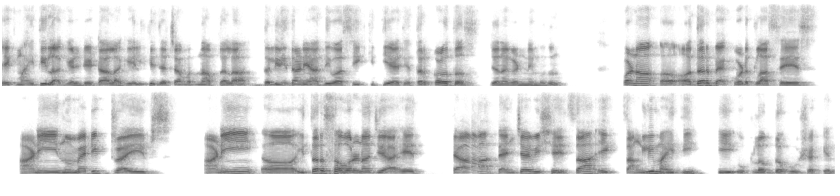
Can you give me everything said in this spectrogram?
एक माहिती लागेल डेटा लागेल की ज्याच्यामधनं आपल्याला दलित आणि आदिवासी किती आहेत हे तर कळतच जनगणनेमधून. पण अदर बॅकवर्ड क्लासेस आणि नोमॅडिक ट्राईब्स आणि इतर सवर्ण जे आहेत त्या त्यांच्याविषयीचा एक चांगली माहिती ही उपलब्ध होऊ शकेल.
